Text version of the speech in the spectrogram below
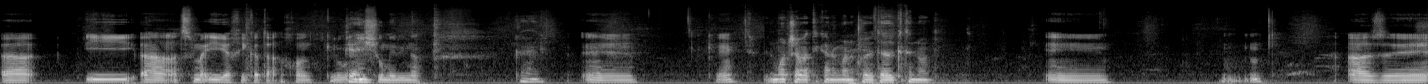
האי העצמאי הכי קטן, נכון? כאילו כן. אי שהוא מדינה. כן. אוקיי. למרות שהוותיקן ומונקו יותר קטנות. אה, אז אה,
